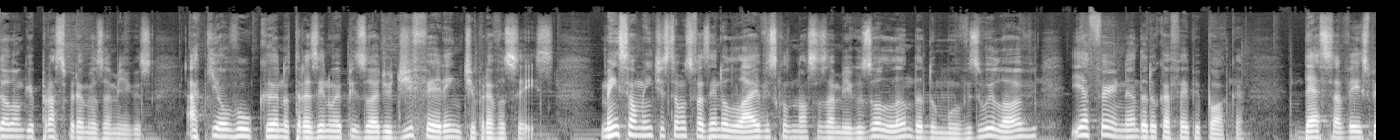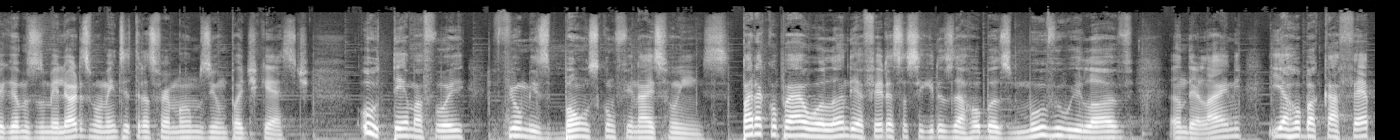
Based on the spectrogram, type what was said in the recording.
vida longa e próspera, meus amigos. Aqui é o Vulcano trazendo um episódio diferente para vocês. Mensalmente estamos fazendo lives com nossos amigos Holanda do Movies We Love e a Fernanda do Café e Pipoca. Dessa vez pegamos os melhores momentos e transformamos em um podcast. O tema foi filmes bons com finais ruins. Para acompanhar o Holanda e a Feira é só seguir os arrobas MovieWeLove underline e arroba café.e.pipoca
